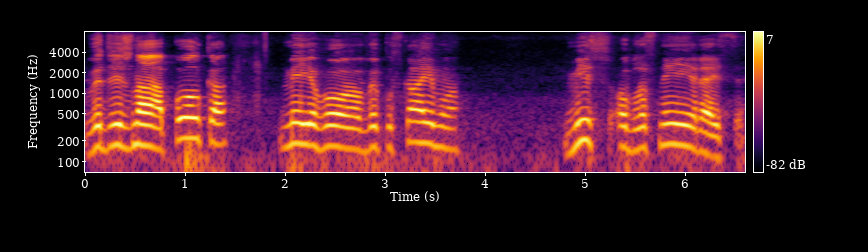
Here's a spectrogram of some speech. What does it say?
видвіжна полка. Ми його випускаємо між обласні рейси.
